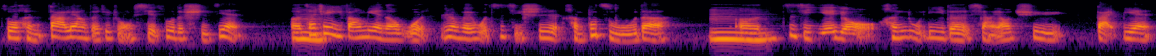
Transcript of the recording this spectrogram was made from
做很大量的这种写作的实践。呃，在这一方面呢，我认为我自己是很不足的。嗯，自己也有很努力的想要去改变，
